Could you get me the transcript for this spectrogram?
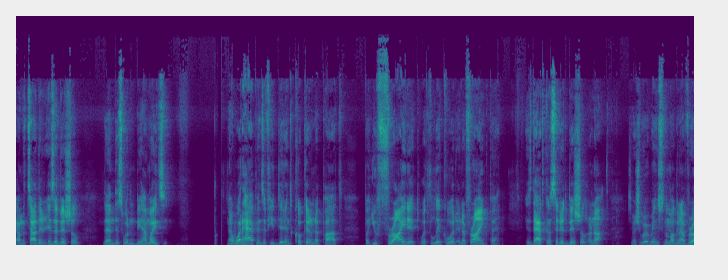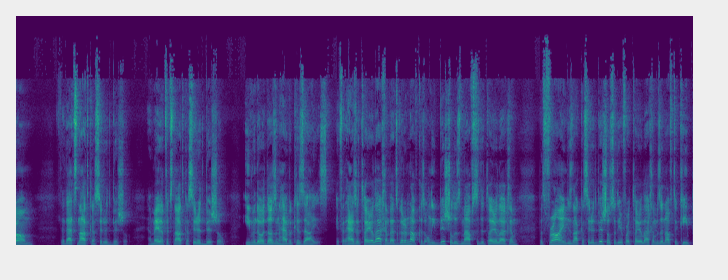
on the tzad that it is a bishul, then this wouldn't be hamoitzi. Now, what happens if you didn't cook it in a pot, but you fried it with liquid in a frying pan? Is that considered bishul or not? So Mishabur brings from the Magen Avram that that's not considered bishul. And maybe if it's not considered bishul, even though it doesn't have a kazayis, if it has a tayr lechem, that's good enough because only bishul is mafsid the tayr lechem, but frying is not considered bishul, so therefore tayr lechem is enough to keep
